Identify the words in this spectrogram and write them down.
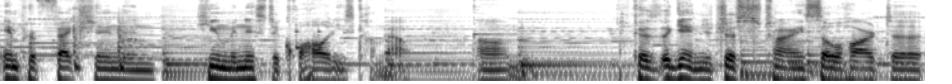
imperfection and humanistic qualities come out. Um, because again you're just trying so hard to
